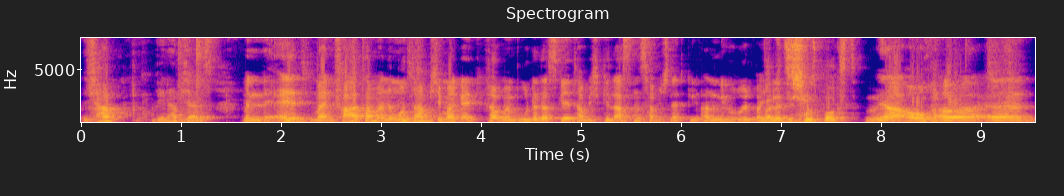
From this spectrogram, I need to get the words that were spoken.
ich habe, wen habe ich als, mein, El mein Vater, meine Mutter habe ich immer Geld geklaut, mein Bruder das Geld habe ich gelassen, das habe ich nicht ge- angerührt, weil, Weil er ich, sich uns boxt. ja auch, aber äh,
